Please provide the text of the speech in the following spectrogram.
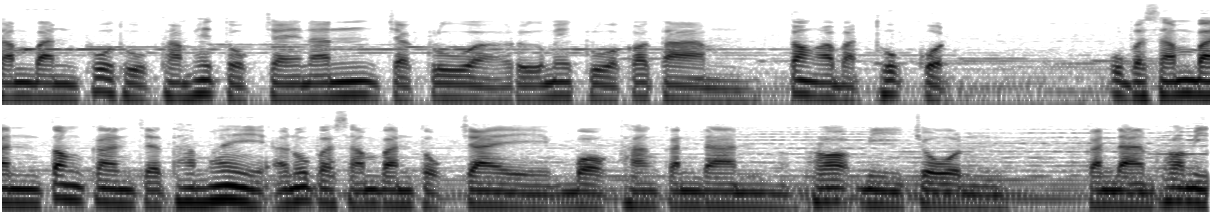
สัมบันผู้ถูกทำให้ตกใจนั้นจะกลัวหรือไม่กลัวก็ตาม ต้องอบัตทุกกฎ อุปสัมบันต้องการจะทำให้อนุปสัมบันตกใจบอกทางกันดานเพราะมีโจร กันดานเพราะมี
